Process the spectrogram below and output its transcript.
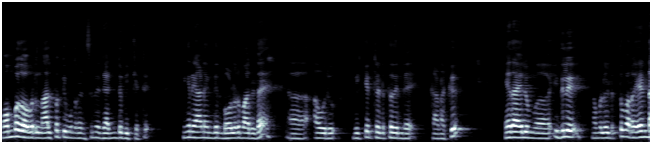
ഒമ്പത് ഓവറിൽ നാൽപ്പത്തി മൂന്ന് റൺസിന് രണ്ട് വിക്കറ്റ് ഇങ്ങനെയാണ് ഇന്ത്യൻ ബൗളർമാരുടെ ആ, ഒരു വിക്കറ്റ് എടുത്തതിന്റെ കണക്ക്. ഏതായാലും ഇതിൽ നമ്മൾ എടുത്തു പറയേണ്ട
